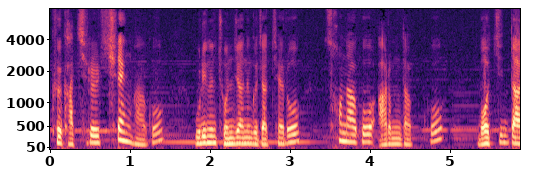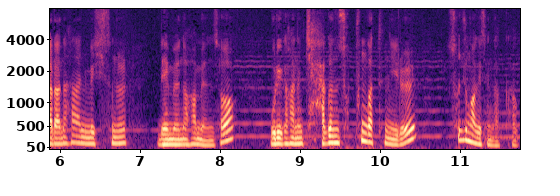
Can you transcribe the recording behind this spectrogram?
그 가치를 실행하고 우리는 존재하는 그 자체로 선하고 아름답고 멋진다라는 하나님의 시선을 내면화하면서 우리가 하는 작은 소품 같은 일을 소중하게 생각하고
